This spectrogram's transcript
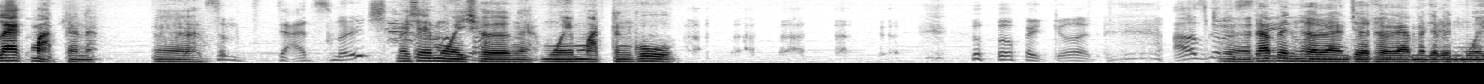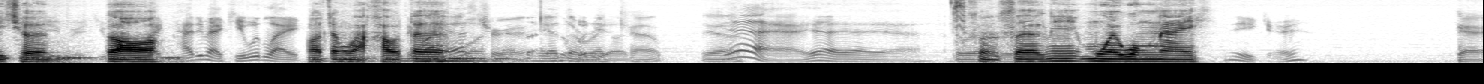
แลกหมัดกันอะเออ ไม่ใช่มวยเชิงอะมวยหมัดทั้งคู่เออถ้าเป็นเทอร์แลนเจอเทอร์แลนมันจะเป็นมวยเชิงรอรอจังหวะเคาน์เตอร์ ส่วนเซิร์ฟนี่มวยวงใน Okay,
